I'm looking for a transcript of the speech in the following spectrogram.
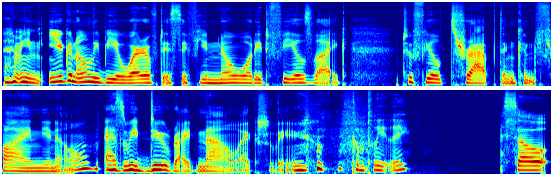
I mean, you can only be aware of this if you know what it feels like to feel trapped and confined, you know, as we do right now, actually. Completely. So,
